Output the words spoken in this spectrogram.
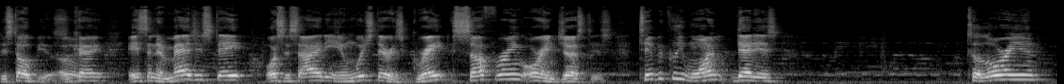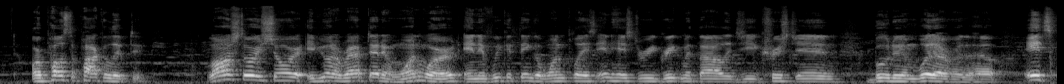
Dystopia, So- okay? It's an imagined state or society in which there is great suffering or injustice, typically one that is totalitarian or post apocalyptic. Long story short, if you want to wrap that in one word, and if we could think of one place in history, Greek mythology, Christian, Buddhism, whatever the hell, it's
